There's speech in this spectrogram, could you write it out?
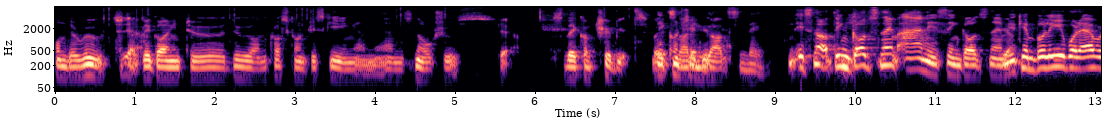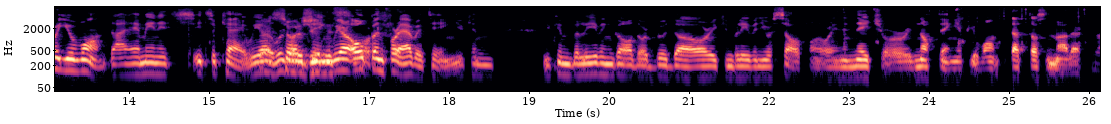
on the route Yeah. that we're going to do on cross country skiing and, and snowshoes so they contribute, but They it's not in. God's name. it's not in God's name and it's in God's name. Yeah. You can believe whatever you want. I, I mean, it's it's okay. We Yeah, are we're gonna do searching. We are open for everything. You can you can believe in God or Buddha, or you can believe in yourself, or in nature, or in nothing if you want. That doesn't matter. No.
